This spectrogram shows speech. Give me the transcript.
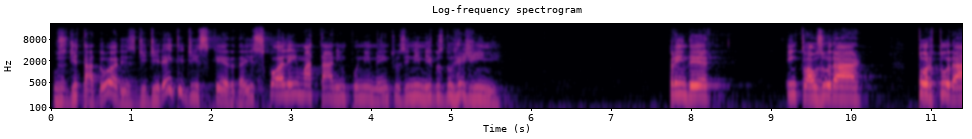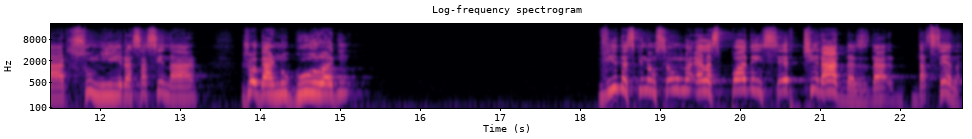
Os ditadores, de direita e de esquerda, escolhem matar impunemente os inimigos do regime. Prender, enclausurar, torturar, sumir, assassinar, jogar no gulag. Vidas que não são, uma, elas podem ser tiradas da, da cena.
